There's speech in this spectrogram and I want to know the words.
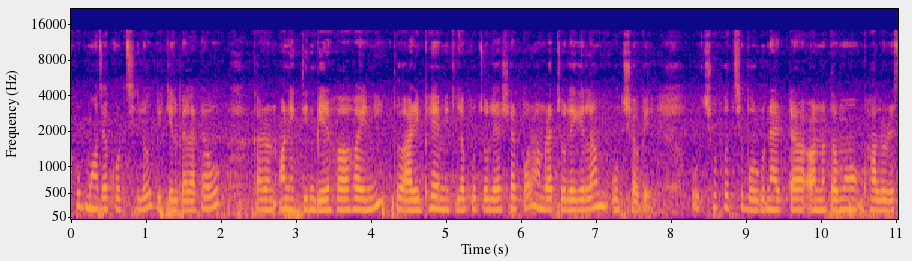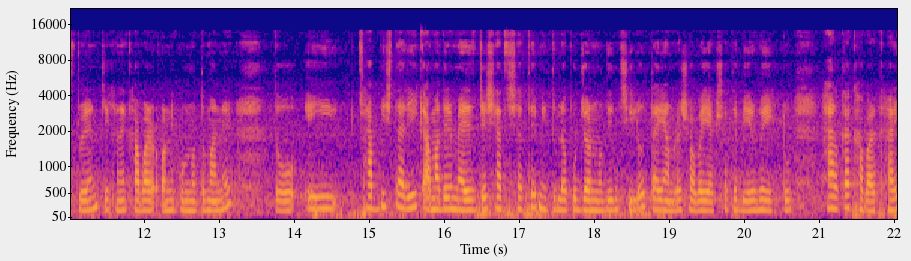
খুব মজা করছিল বিকেলবেলাটাও, কারণ অনেক দিন বের হওয়া হয়নি। তো আরিফ ভাইয়া মিতুলাপু চলে আসার পর আমরা চলে গেলাম উৎসবে। উৎসব হচ্ছে বরগুনার একটা অন্যতম ভালো রেস্টুরেন্ট, যেখানে খাবার অনেক উন্নত মানের। তো এই ছাব্বিশ তারিখ আমাদের ম্যারেজ ডের সাথে সাথে মিতুলাপুর জন্মদিন ছিল, তাই আমরা সবাই একসাথে বের হয়ে একটু হালকা খাবার খাই।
